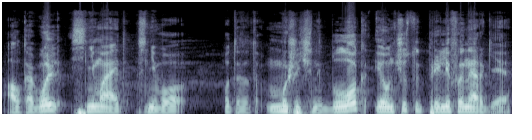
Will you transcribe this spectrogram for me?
алкоголь снимает с него вот этот мышечный блок, и он чувствует прилив энергии.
